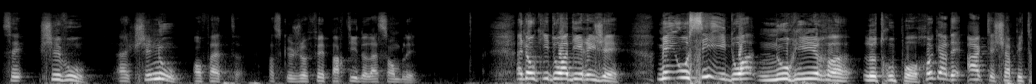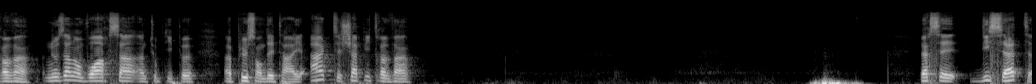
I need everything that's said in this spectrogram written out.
C'est chez vous, chez nous en fait, parce que je fais partie de l'Assemblée. Et donc il doit diriger, mais aussi il doit nourrir le troupeau. Regardez Actes chapitre 20. Nous allons voir ça un tout petit peu euh, plus en détail. Actes chapitre 20. Verset 17.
